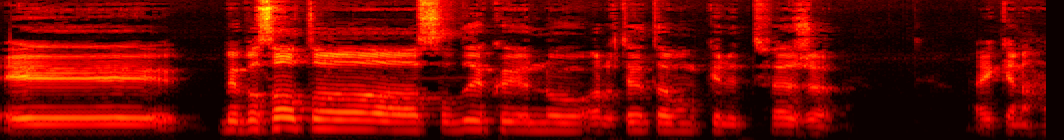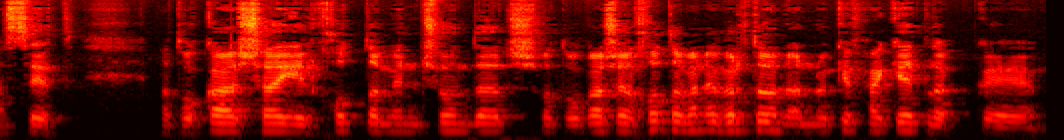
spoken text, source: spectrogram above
إيه ببساطة صديقي إنه أرتيتا ممكن يتفاجئ. هيك أنا حسيت. ما توقعش هاي الخطة من شونداتش ما توقعش الخطة من إيفرتون لأنه كيف حكيت لك إيه،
